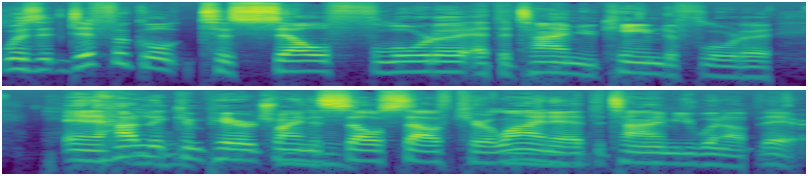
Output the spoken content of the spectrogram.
Was it difficult to sell Florida at the time you came to Florida, and how did it compare trying to sell South Carolina at the time you went up there?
